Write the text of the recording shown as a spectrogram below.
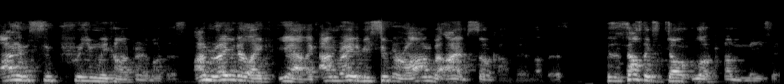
I am supremely confident about this. I'm ready to like yeah, like I'm ready to be super wrong, but I am so confident about this because the Celtics don't look amazing.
